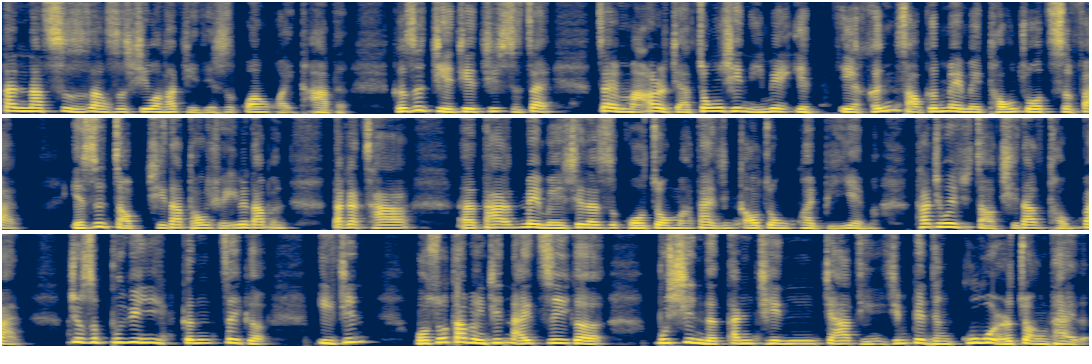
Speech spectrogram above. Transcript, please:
但他事实上是希望他姐姐是关怀他的。可是姐姐即使在在马二甲中心里面，也也很少跟妹妹同桌吃饭。也是找其他同学，因为他们大概差，呃，他妹妹现在是国中嘛，他已经高中快毕业嘛，他就会去找其他的同伴，就是不愿意跟这个已经，我说他们已经来自一个不幸的单亲家庭，已经变成孤儿状态了，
